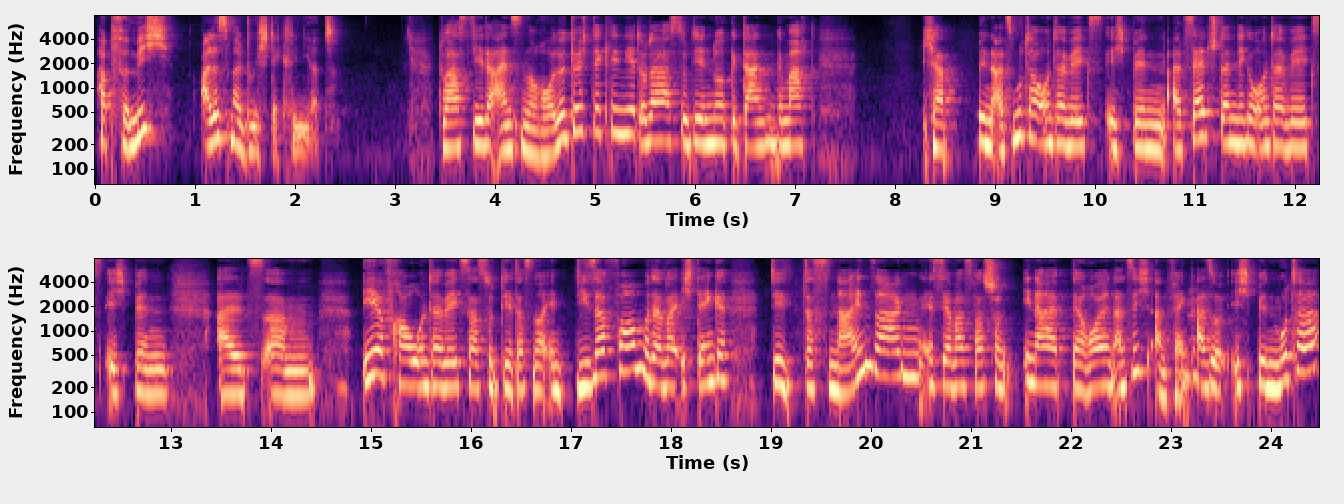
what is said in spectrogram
habe für mich alles mal durchdekliniert. Du hast jede einzelne Rolle durchdekliniert oder hast du dir nur Gedanken gemacht, ich habe bin als Mutter unterwegs, ich bin als Selbstständige unterwegs, ich bin als ähm, Ehefrau unterwegs. Hast du dir das nur in dieser Form oder weil ich denke, die, das Nein sagen ist ja was, was schon innerhalb der Rollen an sich anfängt. Mhm. Also ich bin Mutter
